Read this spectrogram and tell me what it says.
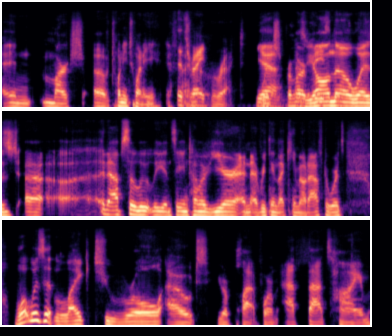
in March of 2020, if That's I'm right. correct. Yeah, which, from as our we all know, was uh, an absolutely insane time of year, and everything that came out afterwards. What was it like to roll out your platform at that time,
